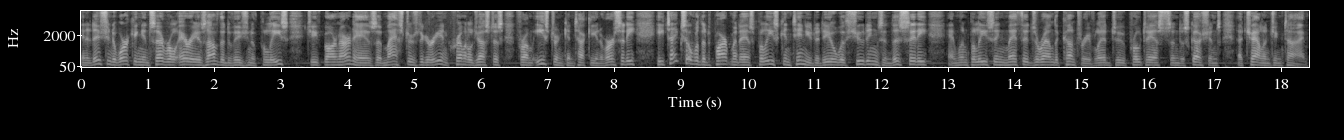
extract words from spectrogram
In addition to working in several areas of the Division of Police, Chief Barnard has a master's degree in criminal justice from Eastern Kentucky University. He takes over the department as police continue to deal with shootings in this city and when policing methods around the country have led to protests and discussions, a challenging time.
